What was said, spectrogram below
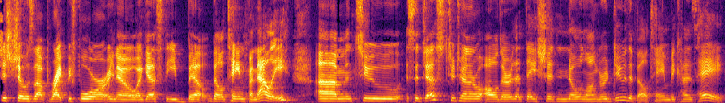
just shows up right before, you know, I guess the Bel- Beltane finale um, to suggest to General Alder that they should no longer do the Beltane because, hey,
